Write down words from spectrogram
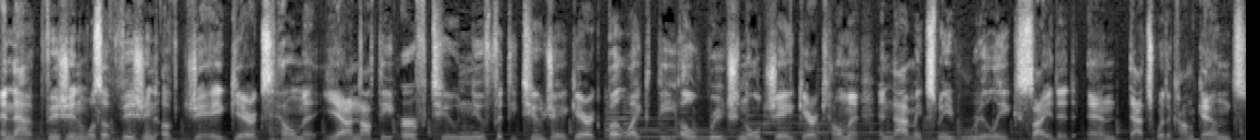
And that vision was a vision of Jay Garrick's helmet. Yeah, not the Earth 2 New 52 Jay Garrick, but like the original Jay Garrick helmet helmet, and that makes me really excited, and that's where the comic ends.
